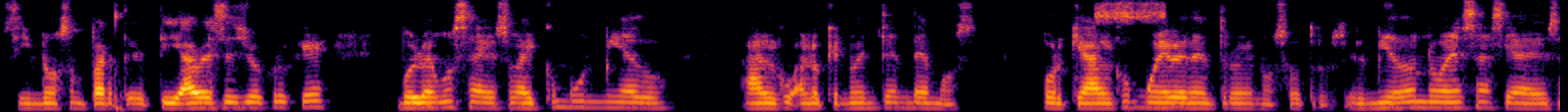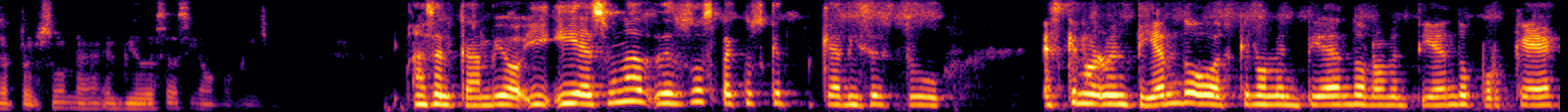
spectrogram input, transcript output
si no son parte de ti. A veces yo creo que volvemos a eso, hay como un miedo a algo a lo que no entendemos porque algo mueve dentro de nosotros. El miedo no es hacia esa persona, el miedo es hacia uno mismo. Hace el cambio. Y, y es uno de esos aspectos que, que, dices tú, es que no lo entiendo, es que no lo entiendo, no lo entiendo, ¿por qué?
